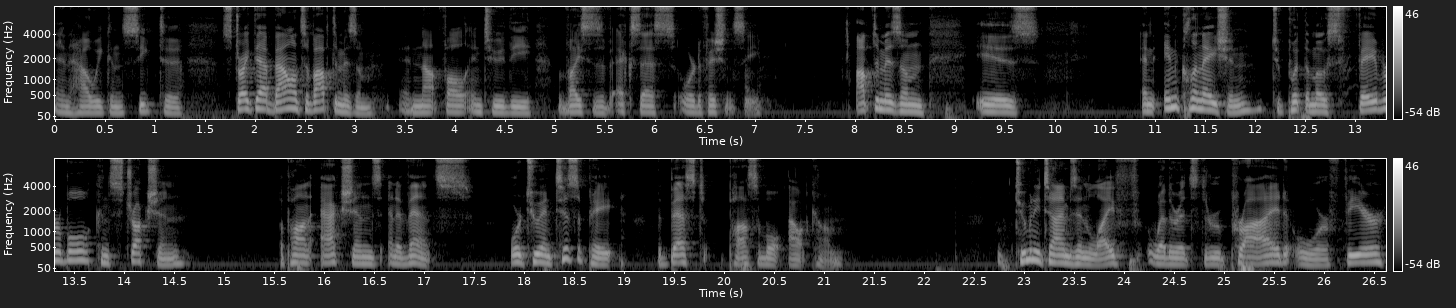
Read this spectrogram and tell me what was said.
and how we can seek to strike that balance of optimism and not fall into the vices of excess or deficiency. Optimism is an inclination to put the most favorable construction upon actions and events, or to anticipate the best possible outcome. Too many times in life, whether it's through pride or fear,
